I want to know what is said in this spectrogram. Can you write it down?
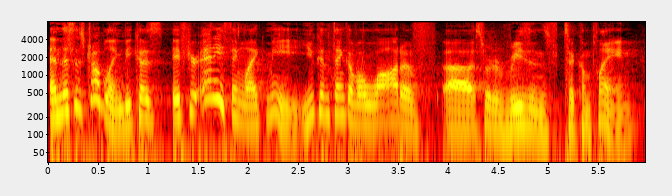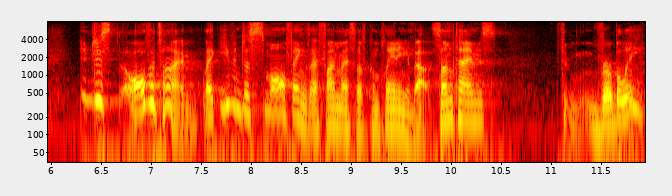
And this is troubling because if you're anything like me, you can think of a lot of uh, sort of reasons to complain just all the time. Like even just small things I find myself complaining about. Sometimes verbally,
